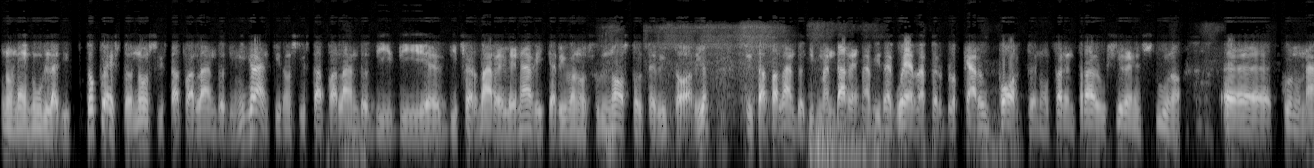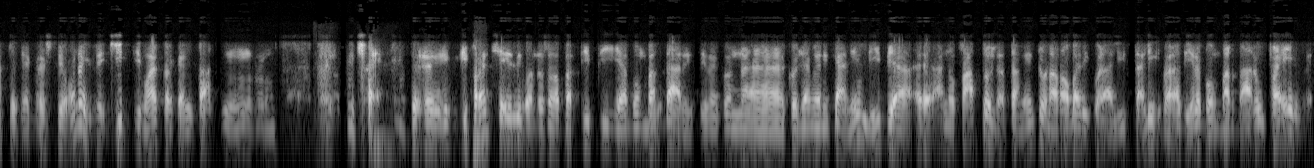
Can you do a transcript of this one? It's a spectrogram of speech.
non è nulla di tutto questo, non si sta parlando di migranti, non si sta parlando di, di, eh, di, fermare le navi che arrivano sul nostro territorio, si sta parlando di mandare navi da guerra per bloccare un porto e non far entrare o uscire nessuno eh, con un atto di aggressione, legittimo eh, per carità. cioè, eh, I francesi quando sono partiti a bombardare insieme con, eh, con gli americani in Libia eh, hanno fatto esattamente una roba di quella lista lì, vale a dire bombardare un paese.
